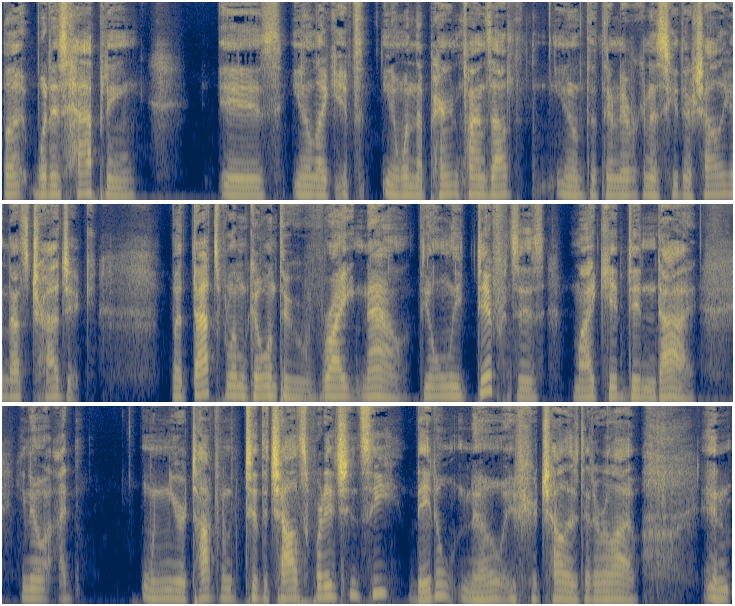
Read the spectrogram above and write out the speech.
But what is happening is, you know, like if, you know, when the parent finds out, you know, that they're never going to see their child again, that's tragic. But that's what I'm going through right now. The only difference is my kid didn't die. You know, I, when you're talking to the child support agency, they don't know if your child is dead or alive. And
